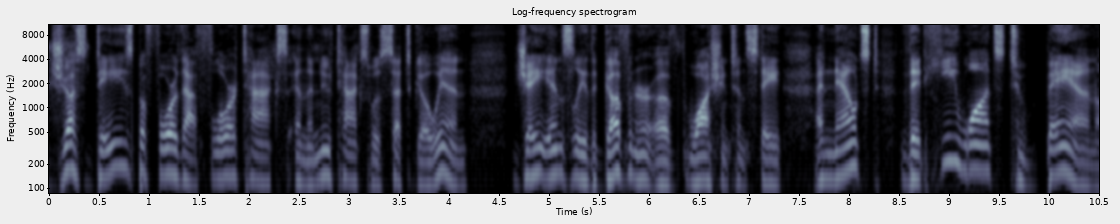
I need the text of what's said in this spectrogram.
just days before that floor tax and the new tax was set to go in, Jay Inslee, the governor of Washington state, announced that he wants to ban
